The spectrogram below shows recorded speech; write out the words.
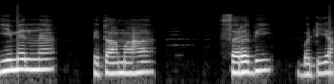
ಇಮೇಲ್ನ ಪಿತಾಮಹ ಸರಬಿ ಬಟಿಯಾ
